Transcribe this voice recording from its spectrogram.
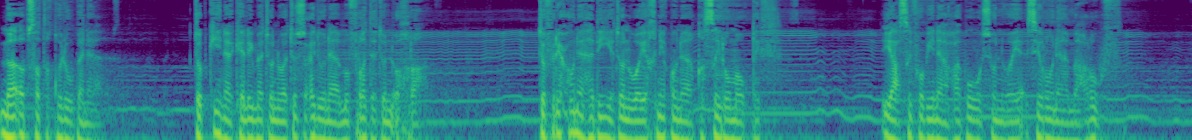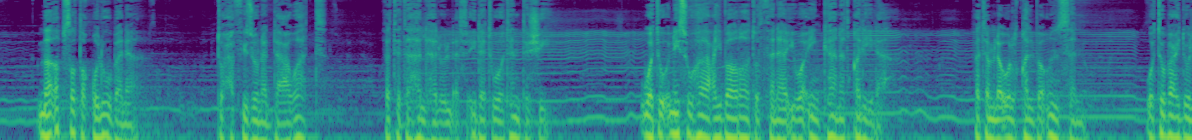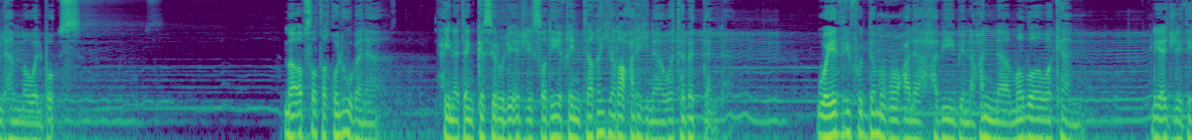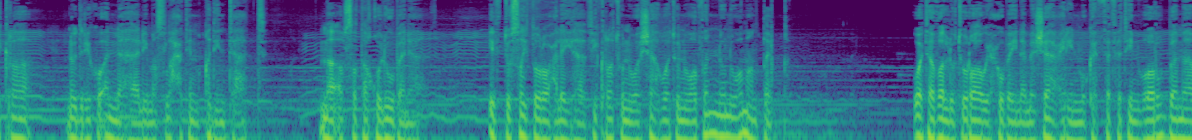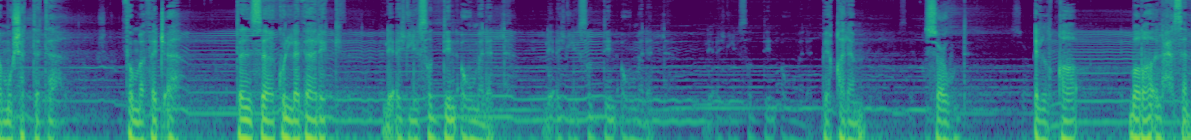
ما أبسط قلوبنا. تبكينا كلمة وتسعدنا مفردة أخرى. تفرحنا هدية ويخنقنا قصير موقف. يعصف بنا عبوس ويأسرنا معروف. ما أبسط قلوبنا. تحفزنا الدعوات فتتهلهل الأفئدة وتنتشي. وتؤنسها عبارات الثناء وإن كانت قليلة. فتملأ القلب أنسا. وتبعد الهم والبؤس. ما أبسط قلوبنا حين تنكسر لأجل صديق تغير علينا وتبدل ويذرف الدمع على حبيب عنا مضى وكان. لأجل ذكرى ندرك أنها لمصلحة قد انتهت. ما أبسط قلوبنا إذ تسيطر عليها فكرة وشهوة وظن ومنطق. وتظل تراوح بين مشاعر مكثفة وربما مشتتة. ثم فجأة تنسى كل ذلك لأجل صد أو ملل. لأجل صد أو ملل. لأجل صد أو ملل. بقلم سعود. إلقاء براء الحسن.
